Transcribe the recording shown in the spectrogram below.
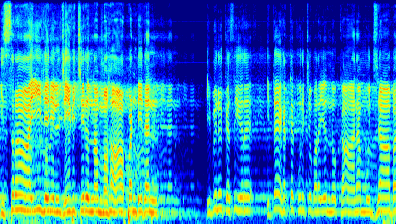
ഇസ്രായേലിൽ ജീവിച്ചിരുന്ന മഹാപണ്ഡിതൻ ഇബിനു കസീർ ഇദ്ദേഹത്തെ കുറിച്ച് പറയുന്നു കാന മുജാബ്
